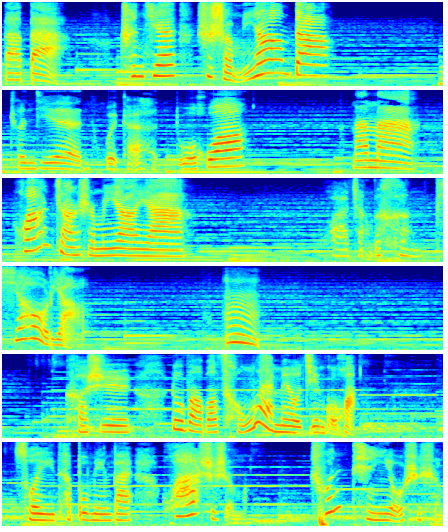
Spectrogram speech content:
爸爸，春天是什么样的？春天会开很多花。妈妈，花长什么样呀？花长得很漂亮。嗯。可是鹿宝宝从来没有见过花。所以他不明白花是什么，春天又是什么。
